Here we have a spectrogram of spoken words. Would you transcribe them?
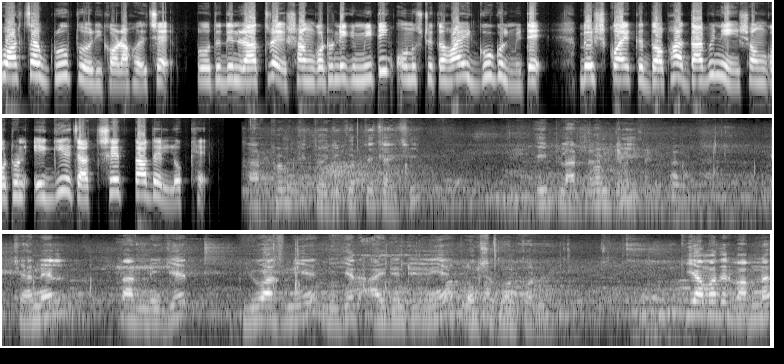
হোয়াটসঅ্যাপ গ্রুপ তৈরি করা হয়েছে। প্রতিদিন রাত্রে সাংগঠনিক মিটিং অনুষ্ঠিত হয় গুগল মিটে। বেশ কয়েক দফা দাবি নিয়ে সংগঠন এগিয়ে যাচ্ছে তাদের লক্ষ্যে। প্ল্যাটফর্মটি তৈরি করতে চাইছি। এই প্ল্যাটফর্মটি চ্যানেল তার নিজের ভিউয়ার্স নিয়ে, নিজের আইডেন্টিটি নিয়ে অংশগ্রহণ করবে। কি আমাদের ভাবনা?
